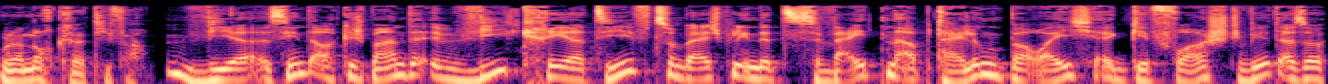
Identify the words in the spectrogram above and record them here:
oder noch kreativer. Wir sind auch gespannt, wie kreativ zum Beispiel in der zweiten Abteilung bei euch äh, geforscht wird. Also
